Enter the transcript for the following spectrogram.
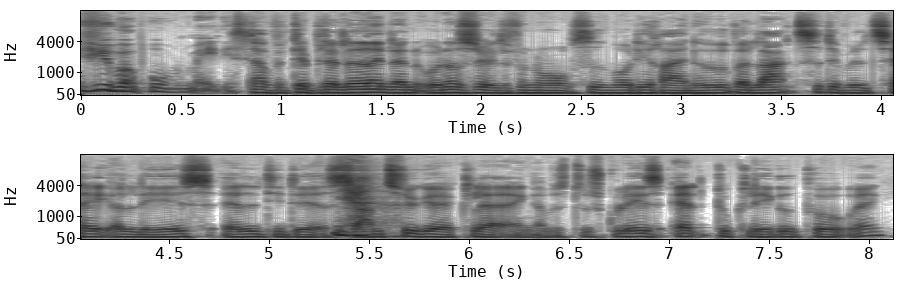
hyperproblematisk. Der, det blev lavet en eller anden undersøgelse for nogle år siden, hvor de regnede ud, hvor lang tid det ville tage at læse alle de der samtykkeerklæringer, hvis du skulle læse alt, du klikkede på. Ikke?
